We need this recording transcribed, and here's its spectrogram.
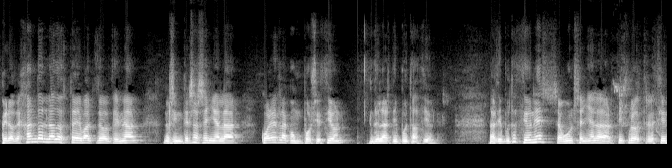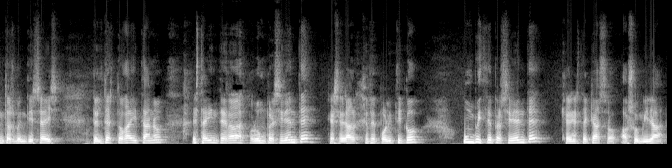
Pero dejando al lado este debate doctrinal, nos interesa señalar cuál es la composición de las diputaciones. Las diputaciones, según señala el artículo 326 del texto gaitano, están integradas por un presidente, que será el jefe político, un vicepresidente, que en este caso asumirá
